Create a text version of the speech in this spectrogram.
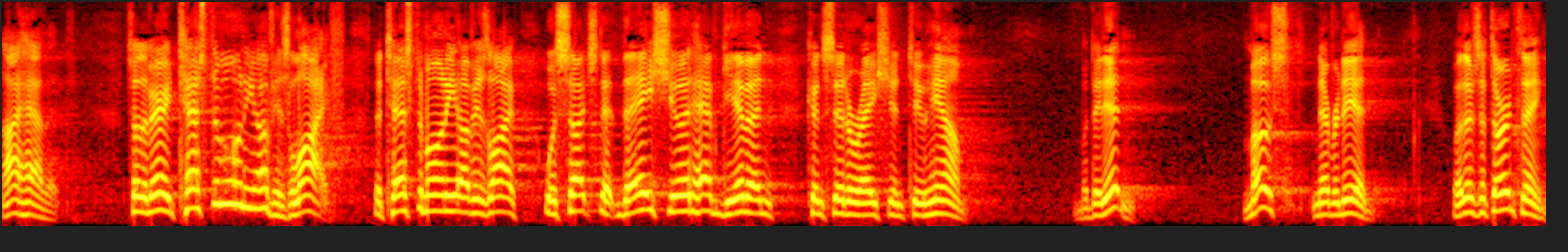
I haven't. So the very testimony of his life, the testimony of his life was such that they should have given consideration to him. But they didn't. Most never did. Well, there's a third thing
